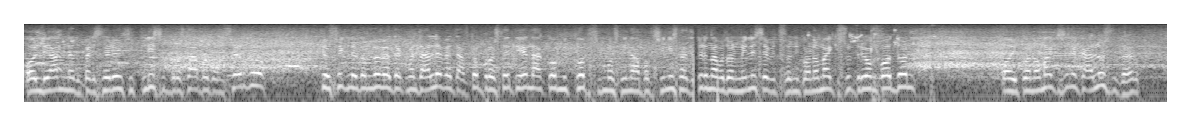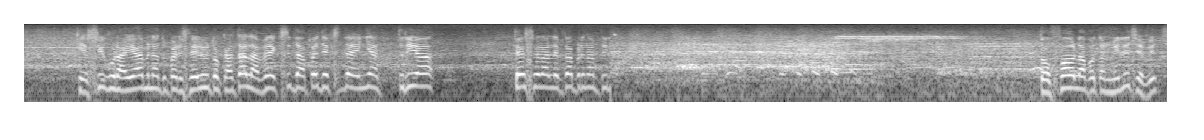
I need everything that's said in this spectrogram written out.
Όλη η άμυνα του Περιστερίου έχει κλείσει μπροστά από τον Σέρβο. Και ο Σίγκλετον βέβαια το εκμεταλλεύεται. Αυτό προσθέτει ένα ακόμη κόψιμο στην απόψινή στατικρίνα από τον Μιλίσεβιτς στον Οικονομάκη σου τριών πόντων. Ο Οικονομάκης είναι καλός του Και σίγουρα η άμυνα του Περιστερίου το κατάλαβε. 65-69. 3 Τέσσερα λεπτά πριν από την... Το φάουλ από τον Μιλίτσεβιτς.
